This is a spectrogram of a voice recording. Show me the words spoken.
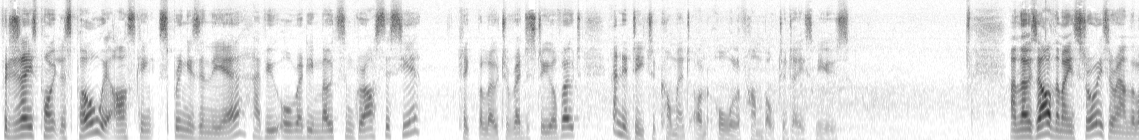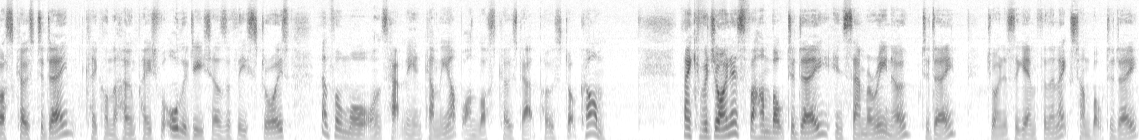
For today's pointless poll, we're asking, Spring is in the air. Have you already mowed some grass this year? Click below to register your vote and indeed to comment on all of Humboldt Today's news. And those are the main stories around the Lost Coast today. Click on the homepage for all the details of these stories and for more on what's happening and coming up on lostcoastoutpost.com. Thank you for joining us for Humboldt Today in San Marino today. Join us again for the next Humboldt Today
